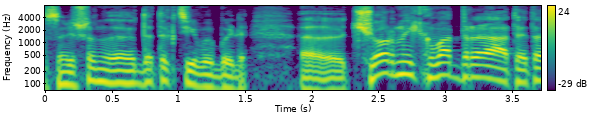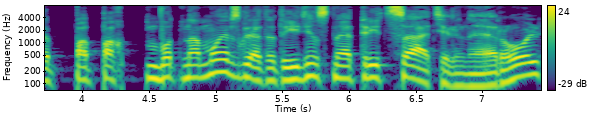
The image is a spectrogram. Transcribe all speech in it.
Совершенно детективы были. Черный квадрат. Это, вот на мой взгляд, это единственная отрицательная роль.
